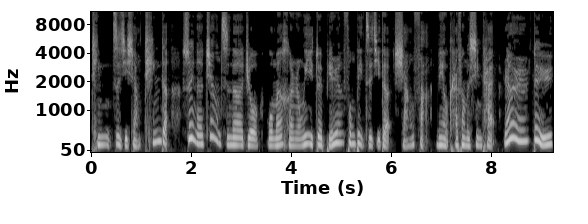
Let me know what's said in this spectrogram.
听自己想听的。所以呢，这样子呢，就我们很容易对别人封闭自己的想法，没有开放的心态。然而，对于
